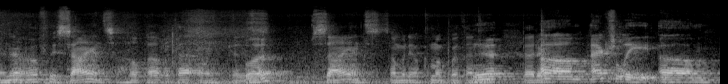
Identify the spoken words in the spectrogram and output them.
I know. Hopefully, science will help out with that one. 'cause What? Science. Somebody will come up with a Yeah. better. Um, actually, um,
